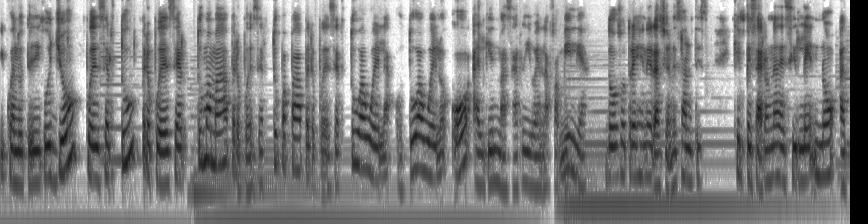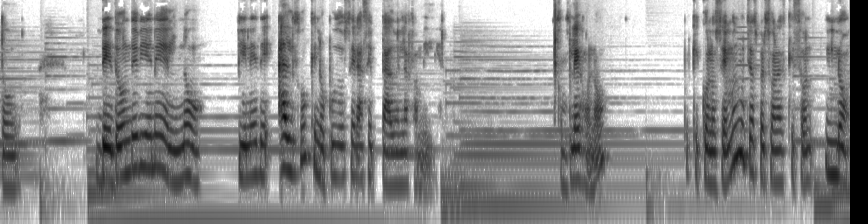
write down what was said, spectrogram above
Y cuando te digo yo, puede ser tú, pero puede ser tu mamá, pero puede ser tu papá, pero puede ser tu abuela o tu abuelo o alguien más arriba en la familia, dos o tres generaciones antes, que empezaron a decirle no a todo. ¿De dónde viene el no? Viene de algo que no pudo ser aceptado en la familia. Complejo, ¿no? Porque conocemos muchas personas que son no.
